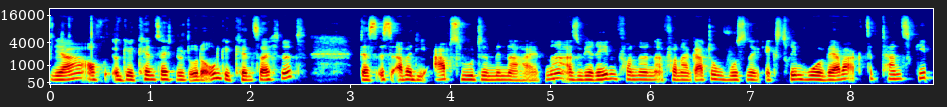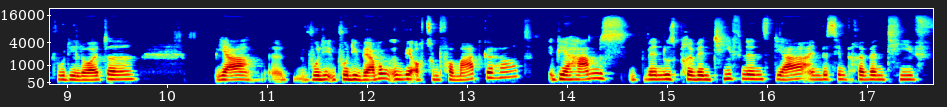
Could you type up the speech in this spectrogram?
Ja, auch gekennzeichnet oder ungekennzeichnet. Das ist aber die absolute Minderheit. Ne? Also wir reden von einer, von einer Gattung, wo es eine extrem hohe Werbeakzeptanz gibt, wo die Leute ja, äh, wo die, wo die Werbung irgendwie auch zum Format gehört. Wir haben es, wenn du es präventiv nennst, ja, ein bisschen präventiv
